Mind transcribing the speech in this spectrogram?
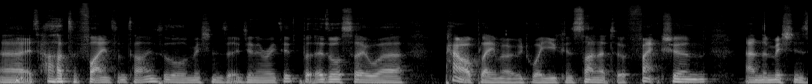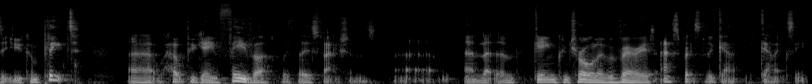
Uh, it's hard to find sometimes with all the missions that are generated, but there's also uh, power play mode where you can sign up to a faction, and the missions that you complete uh, will help you gain favor with those factions uh, and let them gain control over various aspects of the ga- galaxy.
